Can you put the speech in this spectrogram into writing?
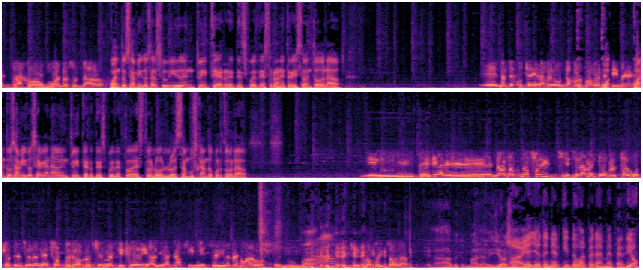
eh, trajo un buen resultado. ¿Cuántos amigos has subido en Twitter? Después de esto lo han entrevistado en todo lado. Eh, no te escuché bien la pregunta, por favor, ¿Cu- repetime. ¿Cuántos amigos se ha ganado en Twitter? Después de todo esto lo, lo están buscando por todo lado. Y te diría que no, no, no soy sinceramente de prestar mucha atención en eso, pero recién me fijé y había casi mil seguidores nuevos en cinco o seis horas. Ah, pero maravilloso. No, yo tenía el quinto gol, pero me perdió.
